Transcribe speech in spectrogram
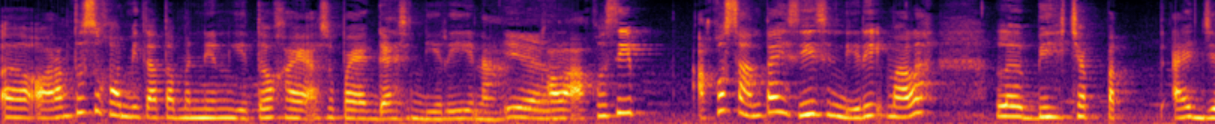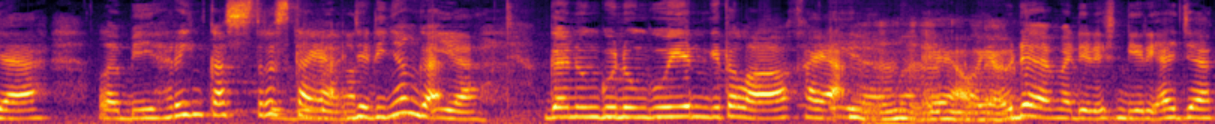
eh, orang tuh suka minta temenin gitu kayak supaya gak sendiri. Nah, Iya. kalau aku sih aku santai sih sendiri malah lebih cepet aja lebih ringkas terus Setuju kayak banget. jadinya nggak Iya. nggak nunggu nungguin gitu loh kayak Iya, "Hmm, ya oh ya udah sama diri sendiri aja.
